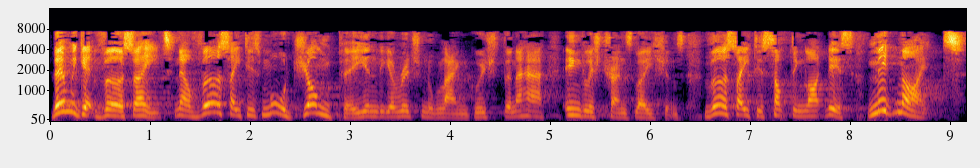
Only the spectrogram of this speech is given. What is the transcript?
Then we get verse 8. Now verse 8 is more jumpy in the original language than our English translations. Verse 8 is something like this. Midnight.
